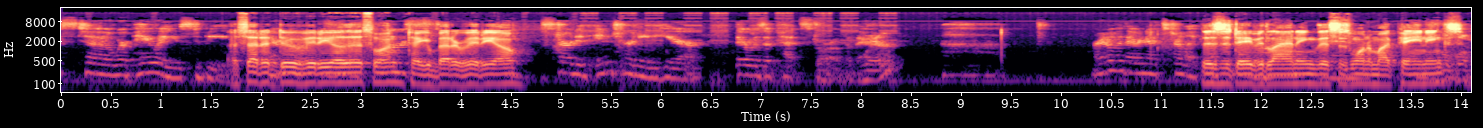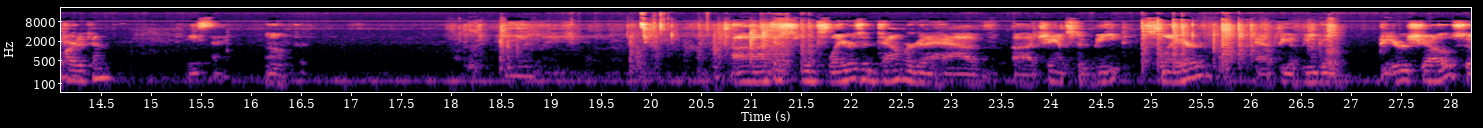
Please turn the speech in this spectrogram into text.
next to where Payway used to be. I said I'd do a video this one, take a better video. Started interning here. There was a pet store over there. Where? Right over there next to like. This is David Lanning. This is one of my paintings. What part of town? East side. Oh. Payway. Uh, I guess when Slayer's in town, we're gonna have a chance to meet Slayer at the Amigo Beer Show. So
